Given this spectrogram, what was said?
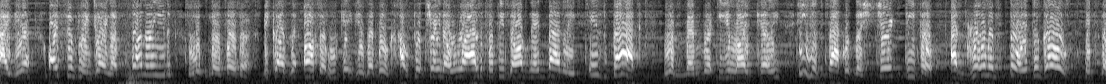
Idea or simply enjoying a fun read? Look no further because the author who gave you the book How to Train a Wild Puppy Dog Named Manly is back. Remember Eloy Kelly? He was back with the Shirt Depot, a grown-up story to go. It's the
